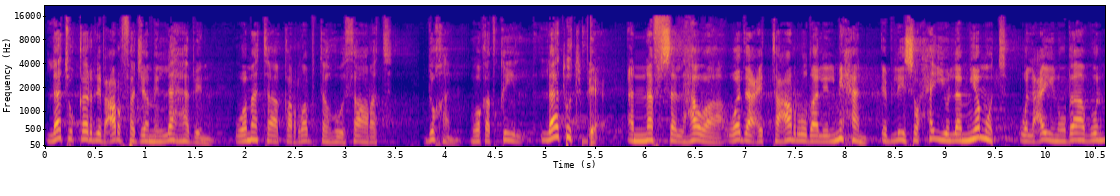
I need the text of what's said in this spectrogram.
لا تقرب عرفج من لهب ومتى قربته ثارت دخن. وقد قيل لا تتبع النفس الهوى ودع التعرض للمحن إبليس حي لم يمت والعين باب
